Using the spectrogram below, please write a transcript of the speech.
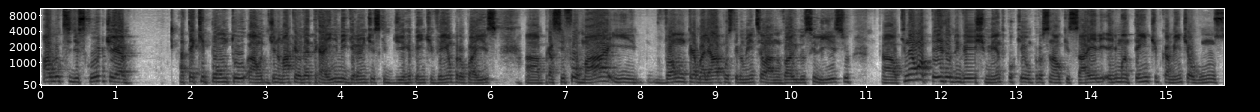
algo que se discute é até que ponto a Dinamarca deve atrair imigrantes que de repente venham para o país uh, para se formar e vão trabalhar posteriormente, sei lá, no Vale do Silício, uh, o que não é uma perda do investimento, porque um profissional que sai, ele, ele mantém tipicamente alguns,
